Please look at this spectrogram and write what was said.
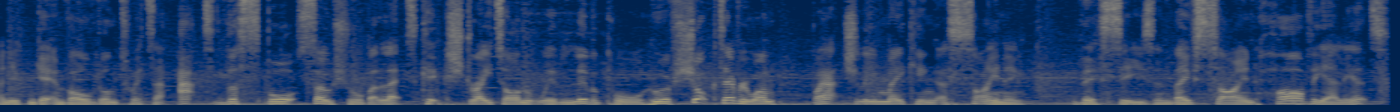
And you can get involved on Twitter at the Sports Social. But let's kick straight on with Liverpool, who have shocked everyone by actually making a signing this season. They've signed Harvey Elliott,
